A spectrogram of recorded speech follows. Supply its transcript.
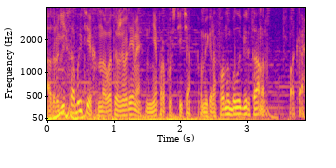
О других событиях, но в это же время не пропустите. У микрофона был Игорь Таннер. Пока.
